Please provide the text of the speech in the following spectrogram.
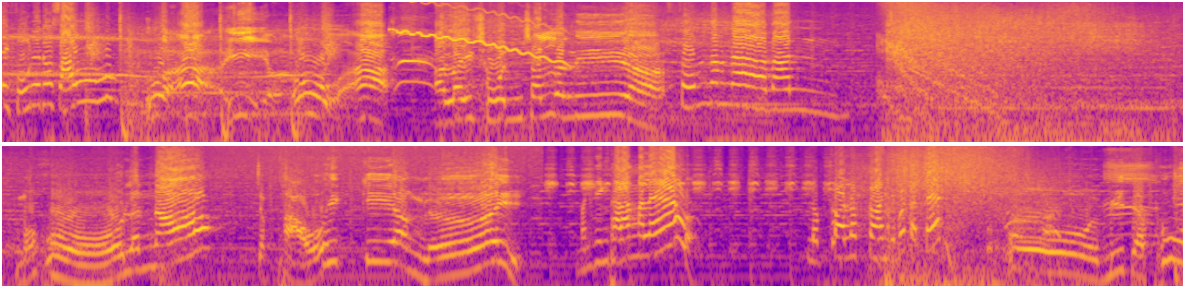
ยฝูงไดโนเสาร์ว้าอีโอ้อาอะไรชนฉันละเนี่ยสมน้ำหน้ามันโมโหแล้วนะ จะเผาให้เกลี้ยงเลย มันยิงพลังมาแล้วหลบก่อนหลบก่อนอย่ามัวแต่เต้นโอ้มีแต่พว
